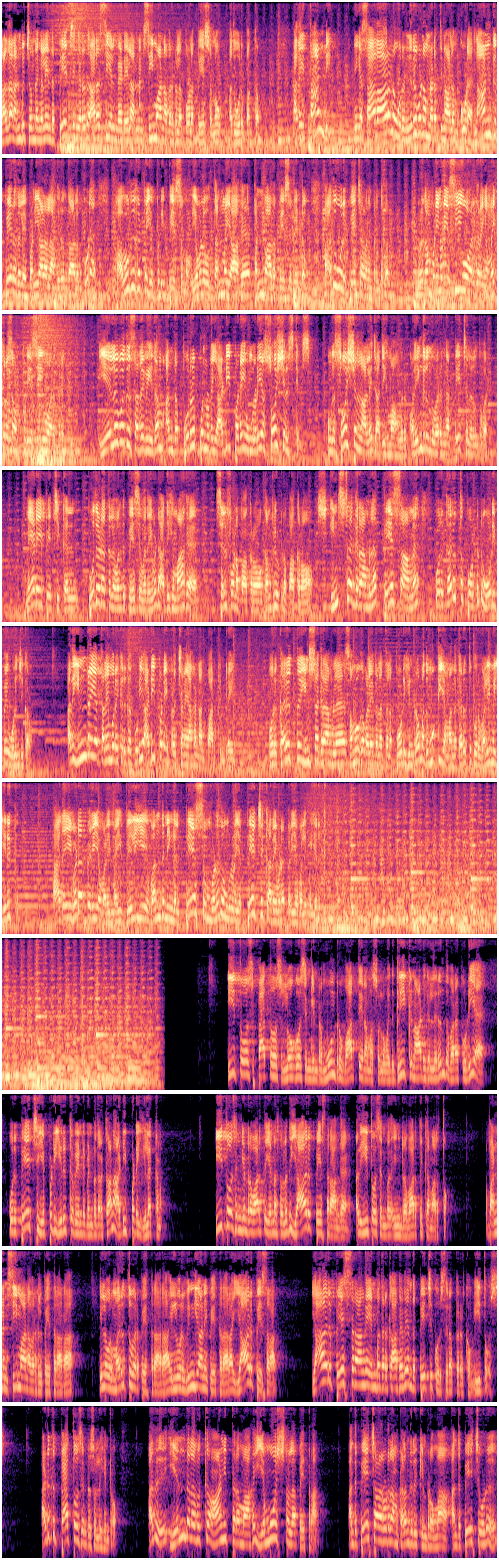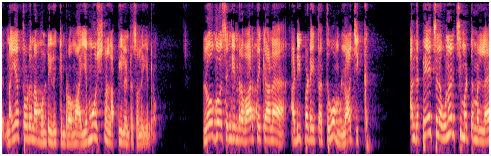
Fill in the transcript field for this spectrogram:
அதனால்தான் அன்பு சொந்தங்களே இந்த பேச்சுங்கிறது அரசியல் மேடையில் அண்ணன் சீமான் அவர்களை போல பேசணும். அது ஒரு பக்கம். அதை தாண்டி நீங்க சாதாரண ஒரு நிறுவனம் நடத்தினாலும் கூட நான்கு பேர் அதில் பணியாளர்களாக இருந்தாலும் கூட அவங்க கிட்ட எப்படி பேசணும்? எவ்வளவு தன்மையாக பண்பாக பேச வேண்டும்? அது ஒரு பேச்சாளர் இருந்து வரும். ஒரு கம்பெனியினுடைய சிஇஓ இருக்கிறீங்க மைக்ரோசாஃப்ட் உடைய இருக்கிறீங்க. எழுபது சதவீதம் அந்த பொறுப்பினுடைய அடிப்படை உங்களுடைய சோஷியல் ஸ்கில்ஸ் உங்க சோஷியல் நாலேஜ் அதிகமாக இருக்கும். அது எங்கிருந்து வருங்க? பேச்சிலிருந்து வரும். மேடை பேச்சுக்கள் பொது இடத்துல வந்து பேசுவதை விட அதிகமாக செல்போனை பார்க்குறோம் கம்ப்யூட்டரை பார்க்குறோம். இன்ஸ்டாகிராமில் பேசாமல் ஒரு கருத்தை போட்டுட்டு ஓடி போய் ஒளிஞ்சுக்கிறோம். அது இன்றைய தலைமுறைக்கு இருக்கக்கூடிய அடிப்படை பிரச்சனையாக நான் பார்க்கின்றேன். ஒரு கருத்து இன்ஸ்டாகிராமில் சமூக வலைதளத்தில் போடுகின்றோம். அது முக்கியம். அந்த கருத்துக்கு ஒரு வலிமை இருக்கு. அதை விட பெரிய வலிமை வெளியே வந்து நீங்கள் பேசும் பொழுது உங்களுடைய பேச்சுக்கு அதை விட பெரிய வலிமை இருக்குது ஈத்தோஸ் பேத்தோஸ் லோகோஸ் என்கின்ற மூன்று வார்த்தையை நம்ம சொல்லுவோம். இது கிரீக் நாடுகளிலிருந்து வரக்கூடிய ஒரு பேச்சு எப்படி இருக்க வேண்டும் என்பதற்கான அடிப்படை இலக்கணம். ஈத்தோஸ் என்கின்ற வார்த்தை என்ன சொல்லுது? யாரு பேசுறாங்க? அது ஈத்தோஸ் என்பது என்கின்ற வார்த்தைக்கான அர்த்தம். அண்ணன் சீமான் அவர்கள் பேசுறாரா? இல்ல ஒரு மருத்துவர் பேசுறாரா? இல்ல ஒரு விஞ்ஞானி பேசுறாரா? யாரு பேசுறார் யாரு பேசுறாங்க என்பதற்காகவே அந்த பேச்சுக்கு ஒரு சிறப்பு இருக்கும். ஈத்தோஸ். அடுத்து பேத்தோஸ் என்று சொல்லுகின்றோம். அது எந்த அளவுக்கு ஆணித்தரமாக எமோஷனலா பேசுறான்? அந்த பேச்சாளரோடு நாம் கலந்திருக்கின்றோமா? அந்த பேச்சோடு நயத்தோடு நாம் ஒன்று இருக்கின்றோமா? எமோஷனல் அப்பீல் என்று சொல்லுகின்றோம். லோகோஸ் என்கின்ற வார்த்தைக்கான அடிப்படை தத்துவம் லாஜிக் அந்த பேச்சில் உணர்ச்சி மட்டுமல்ல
